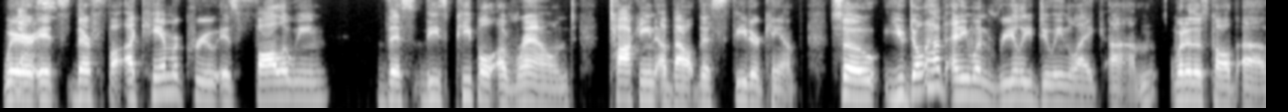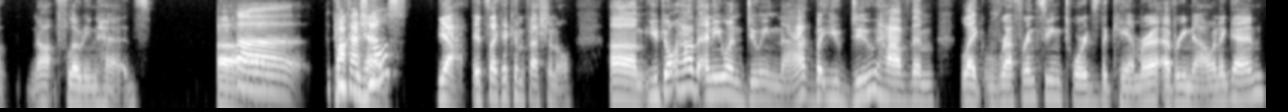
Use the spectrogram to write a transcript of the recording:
where Yes. it's their fo- a camera crew is following this these people around talking about this theater camp so you don't have anyone really doing like um what are those called uh not floating heads uh, uh talking heads. confessionals yeah it's like a confessional um you don't have anyone doing that but you do have them like referencing towards the camera every now and again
